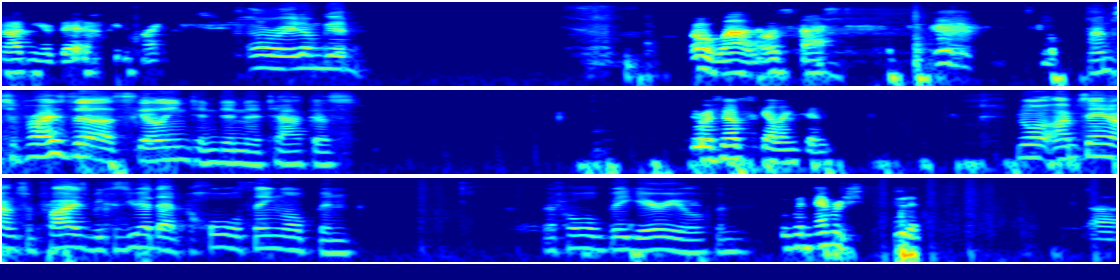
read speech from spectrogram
I'm not in your bed. I'm in my. Alright, I'm good. Oh wow, that was fast. I'm surprised uh, Skellington didn't attack us. There was no skeleton. No, I'm saying I'm surprised because you had that whole thing open. That whole big area open. We would never shoot it. Uh,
